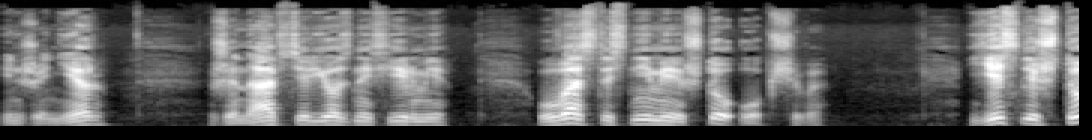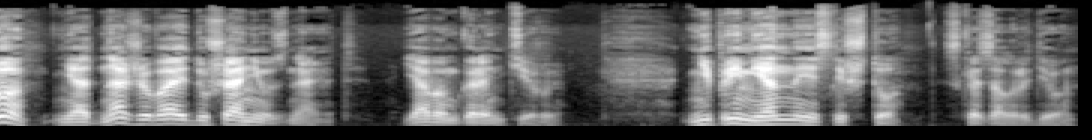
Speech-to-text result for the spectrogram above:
инженер, жена в серьезной фирме. У вас-то с ними что общего? Если что, ни одна живая душа не узнает. Я вам гарантирую. Непременно, если что, сказал Родион.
